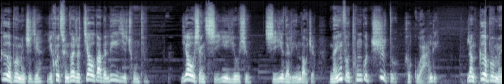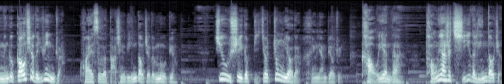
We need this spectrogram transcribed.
各部门之间也会存在着较大的利益冲突。要想企业优秀，企业的领导者。能否通过制度和管理，让各部门能够高效的运转，快速的达成领导者的目标，就是一个比较重要的衡量标准。考验的同样是企业的领导者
